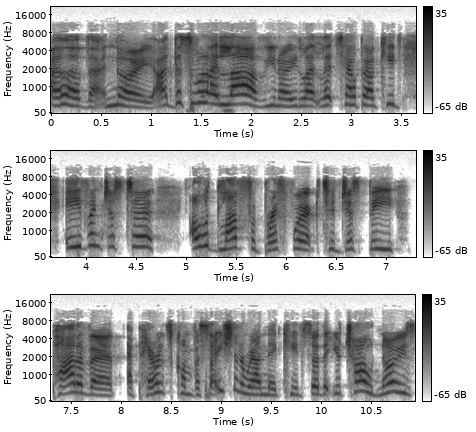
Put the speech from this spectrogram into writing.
I love that. No, I, that's what I love. You know, like let's help our kids. Even just to, I would love for breath work to just be part of a, a parent's conversation around their kids so that your child knows,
